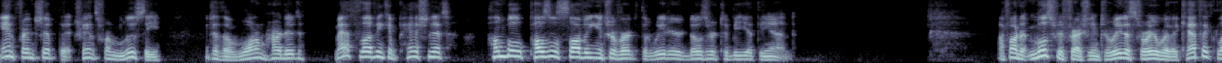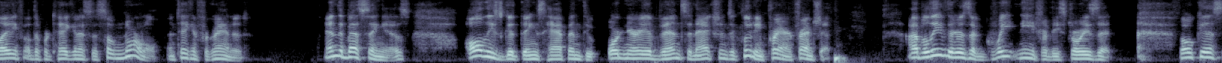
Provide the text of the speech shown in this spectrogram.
and friendship that transformed Lucy into the warm hearted, math loving, compassionate, humble, puzzle solving introvert the reader knows her to be at the end. I found it most refreshing to read a story where the Catholic life of the protagonist is so normal and taken for granted. And the best thing is, all these good things happen through ordinary events and actions, including prayer and friendship. I believe there is a great need for these stories that focus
